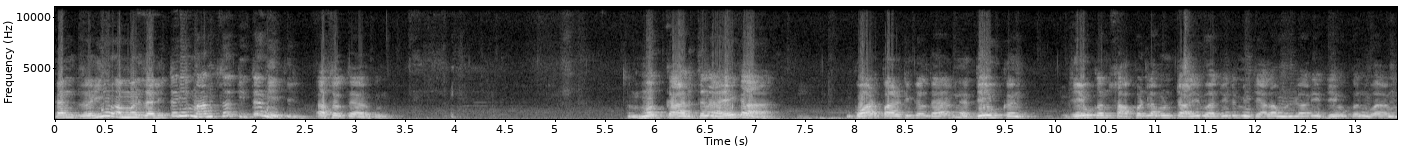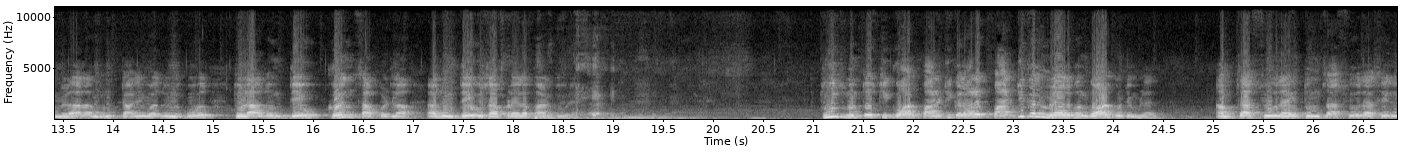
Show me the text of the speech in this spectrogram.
कारण जरी अमर झाली तरी माणसं तिथं नेतील असं तयार करून. मग काय अडचण आहे का? गॉड पार्टिकल तयार नाही. देवकण देवकण सापडला म्हणून टाळी वाजवली मी त्याला म्हणलं अरे देवकण मिळाला म्हणून टाळी वाजू नकोस. तुला अजून देवकण सापडला. अजून देव सापडायला फार दूर आहे. तूच म्हणतोस की गॉड पार्टिकल अरे पार्टिकल मिळालं पण गॉड कुठे मिळालं? आमचा शोध आहे तुमचा शोध असेल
